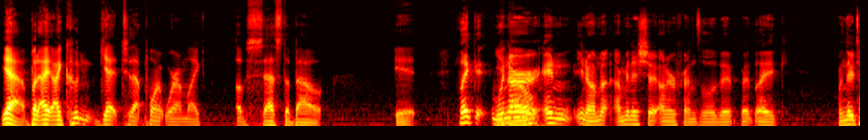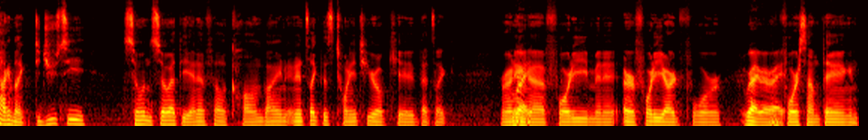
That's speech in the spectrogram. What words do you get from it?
yeah, but I I couldn't get to that point where I'm like obsessed about it. Like when know? our and you know I'm not I'm gonna shit on our friends a little bit, but like when they're talking like, did you see so and so at the NFL Combine? And it's like this 22 year old kid that's like running Right. a 40 minute or 40 yard four Right, right, right. for something, and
